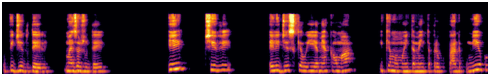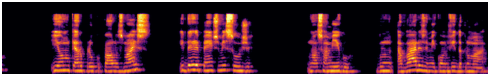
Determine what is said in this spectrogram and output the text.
o pedido dele, mas ajudei. E tive ele disse que eu ia me acalmar e que a mamãe também está preocupada comigo e eu não quero preocupá-los mais. E de repente me surge nosso amigo Bruno Tavares me convida para uma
